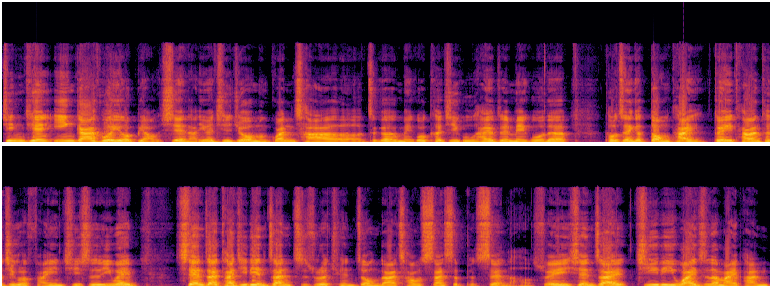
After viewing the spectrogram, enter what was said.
今天应该会有表现啊，因为其实就我们观察，呃，这个美国科技股还有这美国的。投资一个动态对台湾科技股的反应，其实因为现在台积电占指数的权重大概超过三十 percent 了哈，所以现在激励外资的买盘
